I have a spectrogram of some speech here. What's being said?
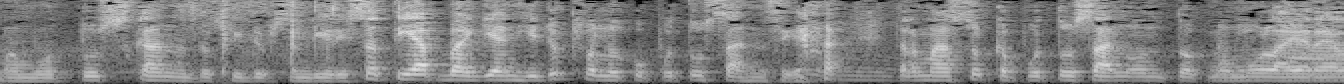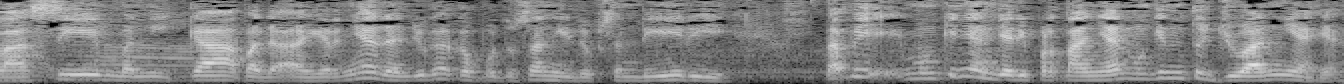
memutuskan untuk hidup sendiri. Setiap bagian hidup perlu keputusan sih ya. Hmm. Termasuk keputusan untuk menikah, memulai relasi, ya. menikah pada akhirnya dan juga keputusan hidup sendiri. Tapi mungkin yang jadi pertanyaan mungkin tujuannya ya.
